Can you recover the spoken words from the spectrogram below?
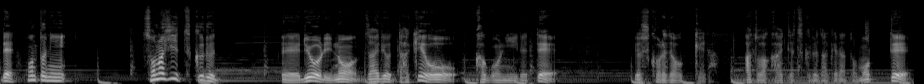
で本当にその日作る、えー料理の材料だけをカゴに入れてよしこれで OK だあとは帰って作るだけだと思って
